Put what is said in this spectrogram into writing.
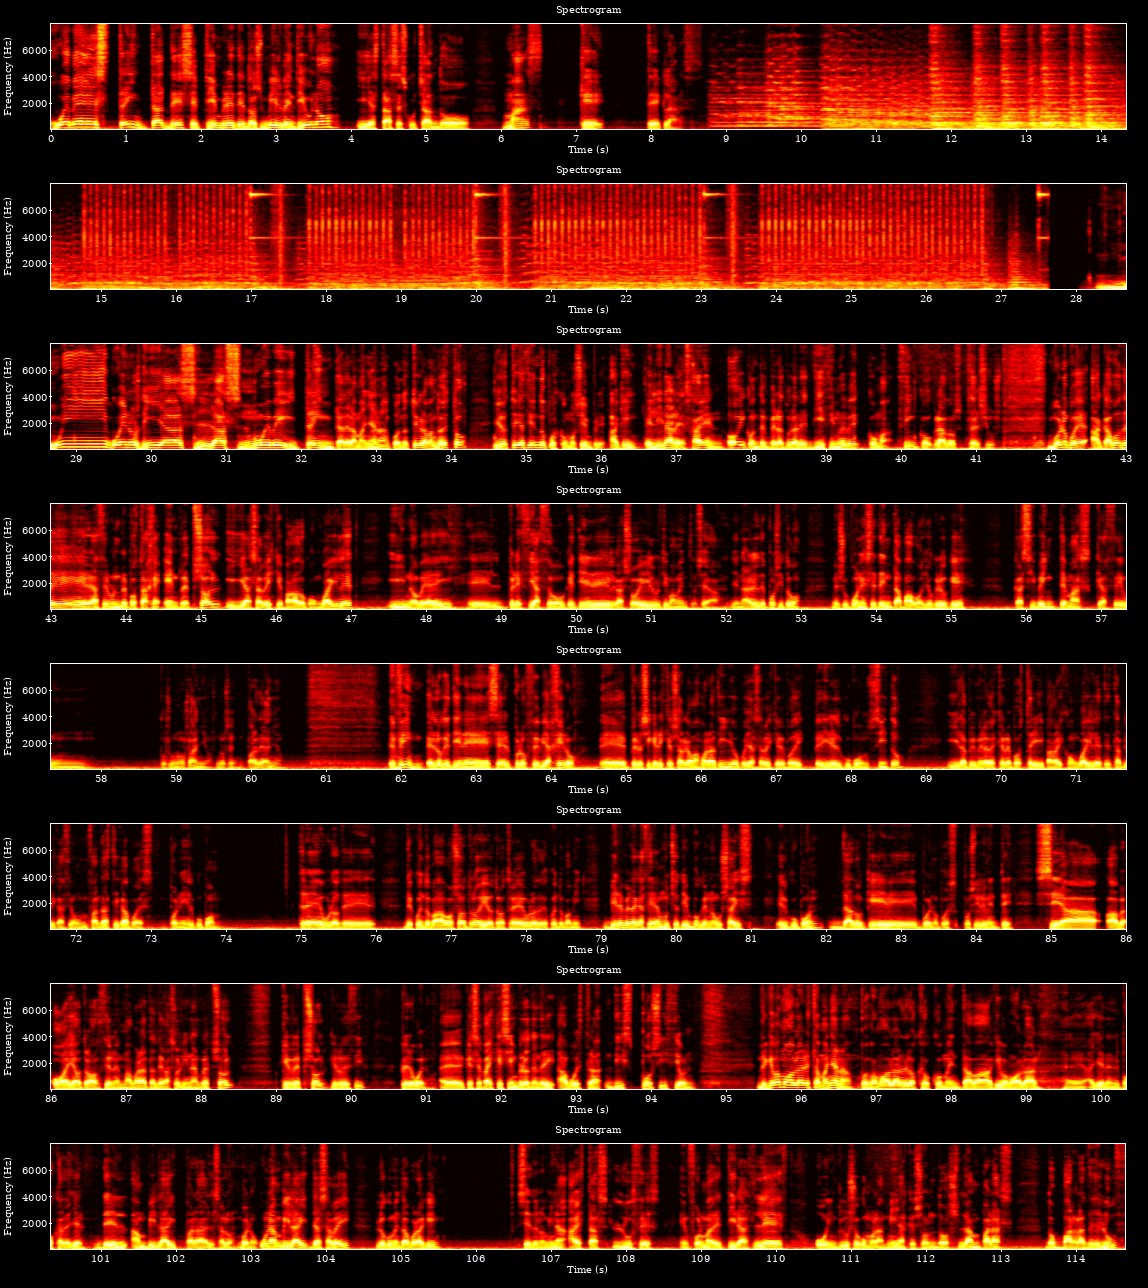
jueves 30 de septiembre de 2021 y estás escuchando más que teclas. Buenos días, las 9 y 30 de la mañana cuando estoy grabando esto y lo estoy haciendo pues como siempre, aquí en Linares, Jaén, hoy con temperatura de 19,5 grados Celsius. Bueno pues acabo de hacer un repostaje en Repsol y ya sabéis que he pagado con Wilet y no veáis el preciazo que tiene el gasoil últimamente, o sea, llenar el depósito me supone 70 pavos, yo creo que casi 20 más que hace un, pues unos años, no sé, un par de años. En fin, es lo que tiene ser profe viajero. Eh, pero si queréis que os salga más baratillo, pues ya sabéis que me podéis pedir el cuponcito y la primera vez que repostéis y pagáis con Wilet, esta aplicación fantástica, pues ponéis el cupón. 3 euros de descuento para vosotros y otros 3 euros de descuento para mí. Bien es verdad que hace mucho tiempo que no usáis el cupón, dado que, eh, bueno, pues posiblemente sea o haya otras opciones más baratas de gasolina en Repsol que Repsol, quiero decir. Pero bueno, eh, que sepáis que siempre lo tendréis a vuestra disposición. ¿De qué vamos a hablar esta mañana? Pues vamos a hablar de los que os comentaba aquí, vamos a hablar eh, ayer, en el podcast de ayer, del Ambilight para el salón. Bueno, un Ambilight, ya sabéis, lo he comentado por aquí, se denomina a estas luces en forma de tiras LED o incluso como las mías, que son dos lámparas, dos barras de luz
